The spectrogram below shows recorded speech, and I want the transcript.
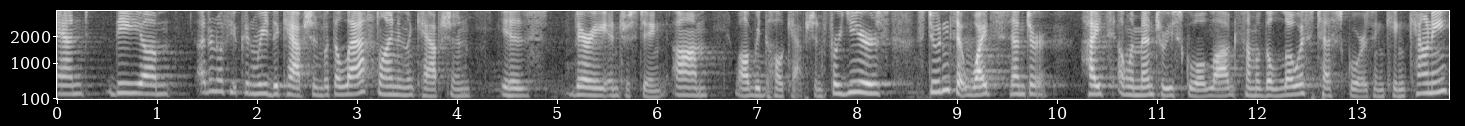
And the, um, I don't know if you can read the caption, but the last line in the caption is very interesting. Um, well, I'll read the whole caption. For years, students at White Center Heights Elementary School logged some of the lowest test scores in King County.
